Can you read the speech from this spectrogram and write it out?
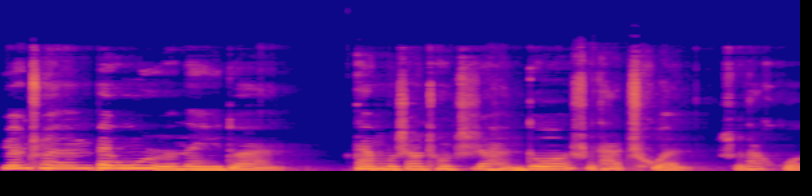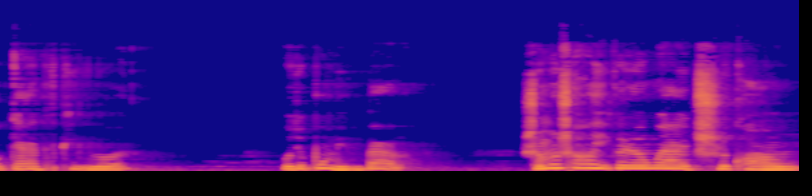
袁纯被侮辱的那一段，弹幕上充斥着很多说他蠢、说他活该的评论，我就不明白了。什么时候一个人为爱痴狂，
